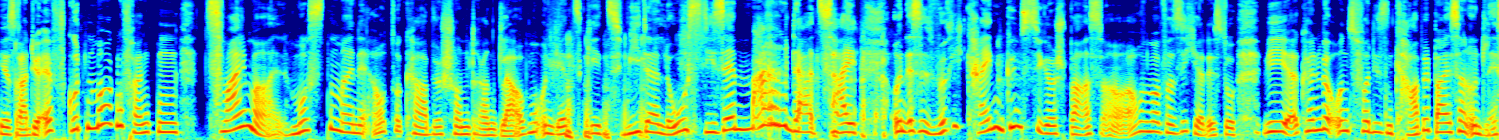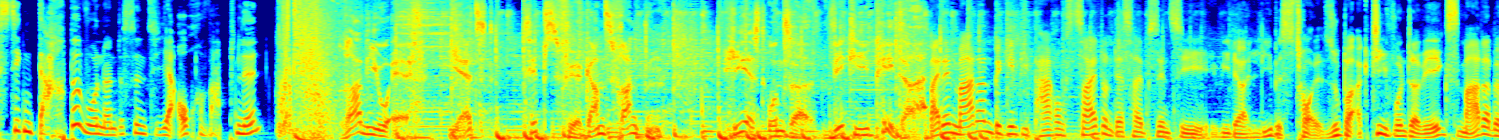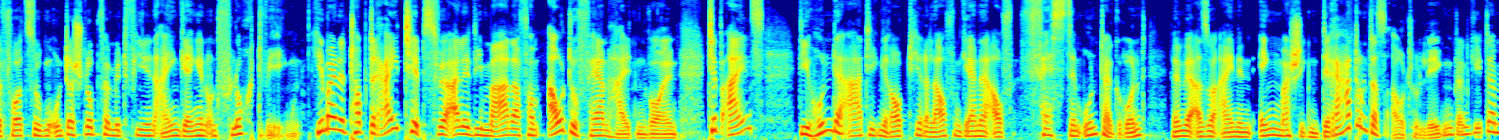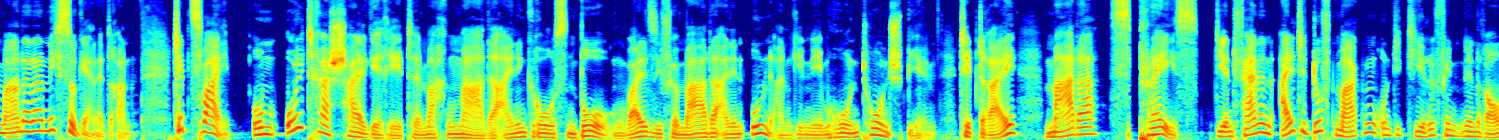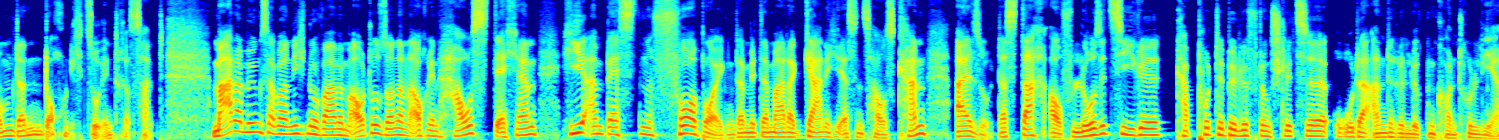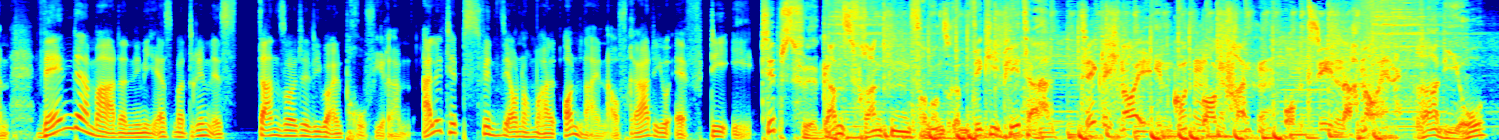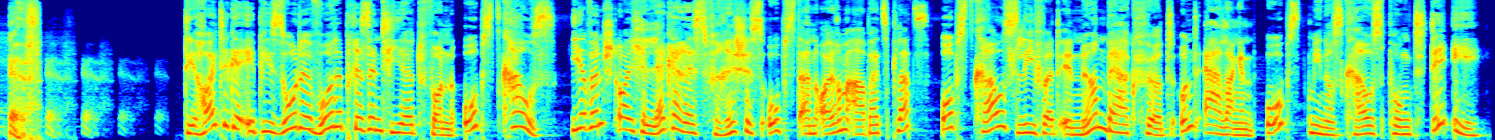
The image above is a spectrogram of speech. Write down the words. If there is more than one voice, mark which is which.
Speaker 1: Hier ist Radio F. Guten Morgen, Franken. Zweimal mussten meine Autokabel schon dran glauben und jetzt geht's wieder los. Diese Marderzeit. Und es ist wirklich kein günstiger Spaß, auch wenn man versichert ist. So, wie können wir uns vor diesen Kabelbeißern und lästigen Dachbewohnern, das sind sie ja auch, wappnen?
Speaker 2: Radio F. Jetzt Tipps für ganz Franken. Hier ist unser Wiki Peter.
Speaker 3: Bei den Mardern beginnt die Paarungszeit und deshalb sind sie wieder liebestoll, super aktiv unterwegs. Marder bevorzugen Unterschlupfe mit vielen Eingängen und Fluchtwegen. Hier meine Top 3 Tipps für alle, die Marder vom Auto fernhalten wollen. Tipp 1. Die hundeartigen Raubtiere laufen gerne auf festem Untergrund. Wenn wir also einen engmaschigen Draht unter das Auto legen, dann geht der Marder da nicht so gerne dran. Tipp 2. Um Ultraschallgeräte machen Marder einen großen Bogen, weil sie für Marder einen unangenehm hohen Ton spielen. Tipp 3. Marder Sprays. Die entfernen alte Duftmarken und die Tiere finden den Raum dann doch nicht so interessant. Marder mögen es aber nicht nur warm im Auto, sondern auch in Hausdächern. Hier am besten vorbeugen, damit der Marder gar nicht erst ins Haus kann. Also das Dach auf lose Ziegel, kaputte Belüftungsschlitze oder andere Lücken kontrollieren. Wenn der Marder nämlich erstmal drin ist, dann sollte lieber ein Profi ran. Alle Tipps finden Sie auch nochmal online auf radiof.de.
Speaker 2: Tipps für ganz Franken von unserem Wiki Peter. Täglich neu im Guten Morgen Franken um 10 nach 9. Radio F.
Speaker 4: Die heutige Episode wurde präsentiert von Obst Kraus. Ihr wünscht euch leckeres, frisches Obst an eurem Arbeitsplatz? Obst Kraus liefert in Nürnberg, Fürth und Erlangen. Obst-Kraus.de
